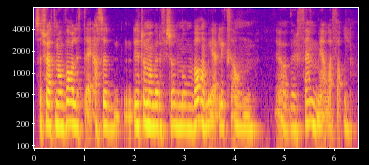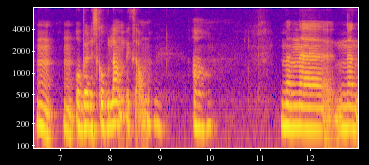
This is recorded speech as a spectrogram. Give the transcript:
så tror jag att man var lite, alltså jag tror man började förstå när man var mer liksom över fem i alla fall. Mm, mm. Och började skolan liksom. Mm. Ja. Men eh, när,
